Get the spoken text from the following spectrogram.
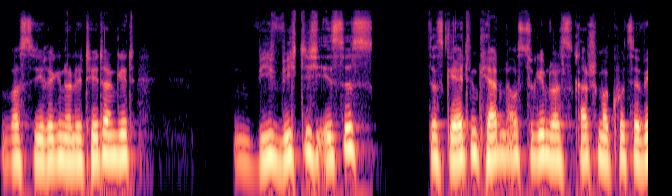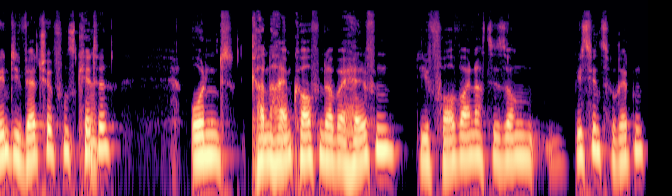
was die Regionalität angeht. Wie wichtig ist es, das Geld in Kärnten auszugeben? Du hast es gerade schon mal kurz erwähnt, die Wertschöpfungskette. Und kann Heimkaufen dabei helfen, die Vorweihnachtssaison ein bisschen zu retten?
